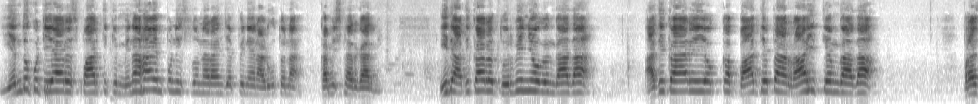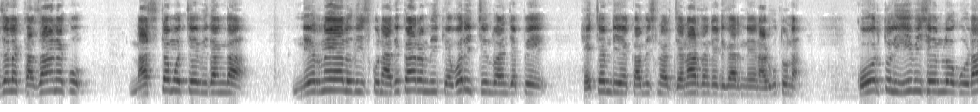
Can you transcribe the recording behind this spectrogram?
ఎందుకు టీఆర్ఎస్ పార్టీకి మినహాయింపునిస్తున్నారని చెప్పి నేను అడుగుతున్నా కమిషనర్ గారిని. ఇది అధికార దుర్వినియోగం కాదా? అధికారి యొక్క బాధ్యత రాహిత్యం కాదా? ప్రజల ఖజానకు నష్టం వచ్చే విధంగా నిర్ణయాలు తీసుకునే అధికారం మీకు ఎవరు ఇచ్చిండ్రు అని చెప్పి హెచ్ఎండిఏ కమిషనర్ జనార్దన్ రెడ్డి గారిని నేను అడుగుతున్నా. కోర్టులు ఈ విషయంలో కూడా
